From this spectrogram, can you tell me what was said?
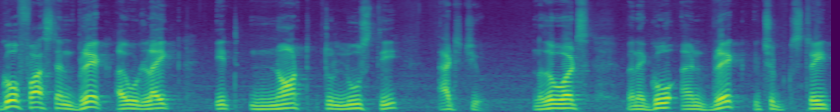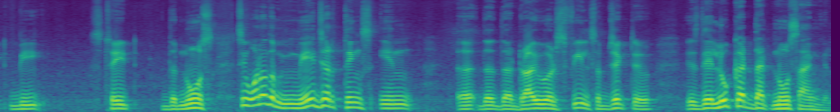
go fast and brake, I would like it not to lose the attitude. In other words, when I go and brake, it should straight be straight the nose. See, one of the major things in uh, the, the driver's field subjective is they look at that nose angle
